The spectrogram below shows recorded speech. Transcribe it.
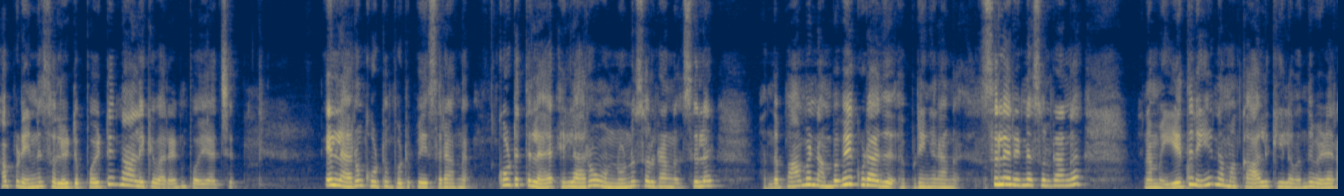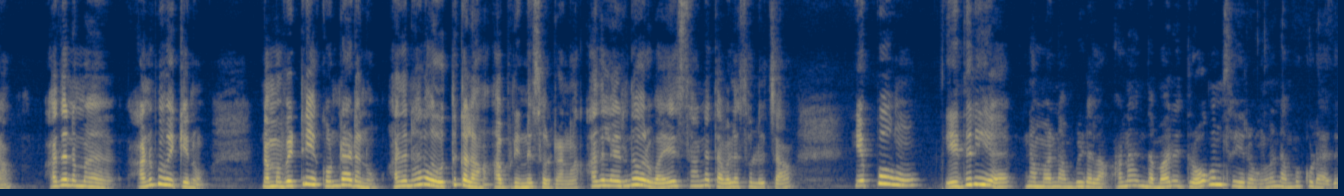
அப்படின்னு சொல்லிட்டு போயிட்டு நாளைக்கு வரேன்னு போயாச்சு. எல்லாரும் கூட்டம் போட்டு பேசுகிறாங்க கூட்டத்தில் எல்லாரும் ஒன்று ஒன்று சொல்கிறாங்க சிலர், "அந்த பாம்பை நம்பவே கூடாது" அப்படிங்கிறாங்க. சிலர் என்ன சொல்கிறாங்க "நம்ம எதிரியே நம்ம காலு கீழே வந்து விழறான். அதை நம்ம அனுபவிக்கணும். நம்ம வெற்றியை கொண்டாடணும். அதனால் அதை ஒத்துக்கலாம்" அப்படின்னு சொல்கிறாங்களாம் அதில் இருந்து ஒரு வயசான தவளை சொல்லிச்சான் எப்போவும் எதிரியை நம்ம நம்பிடலாம். ஆனால் இந்த மாதிரி துரோகம் செய்கிறவங்கள நம்பக்கூடாது.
